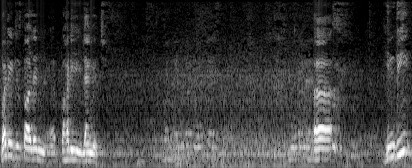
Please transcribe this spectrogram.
What it is called in uh, Pahadi language? Uh, Hindi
